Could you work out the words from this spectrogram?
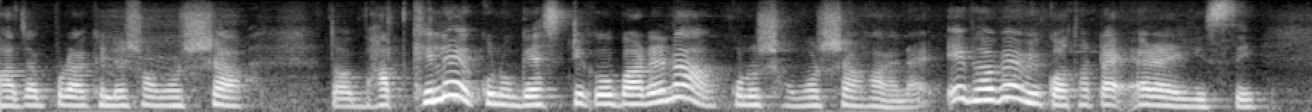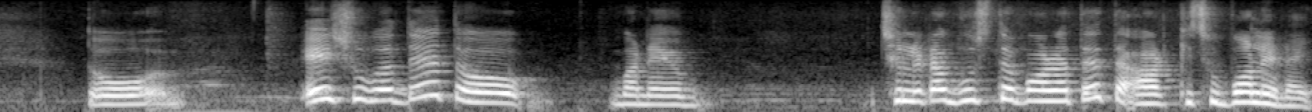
ভাজা পোড়া খেলে সমস্যা তো ভাত খেলে কোনো গ্যাস্ট্রিকও বাড়ে না, কোনো সমস্যা হয় না। এভাবে আমি কথাটা এড়াই গেছি। তো এই সুবাদে তো মানে ছেলেটা বুঝতে পারাতে আর কিছু বলে নাই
